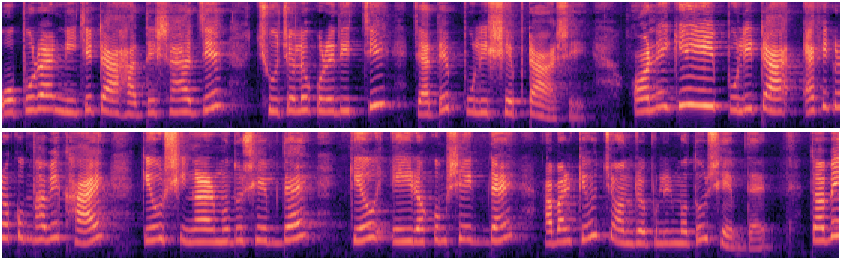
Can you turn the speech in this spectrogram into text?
ওপর আর নিচেটা হাতের সাহায্যে ছুচলো করে দিচ্ছি যাতে পুলির শেপটা আসে। অনেকেই এই পুলিটা এক এক রকমভাবে খায়। কেউ সিঙ্গারার মতো শেপ দেয়, কেউ এই রকম শেপ দেয়, আবার কেউ চন্দ্রপুলির মতোও শেপ দেয়। তবে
